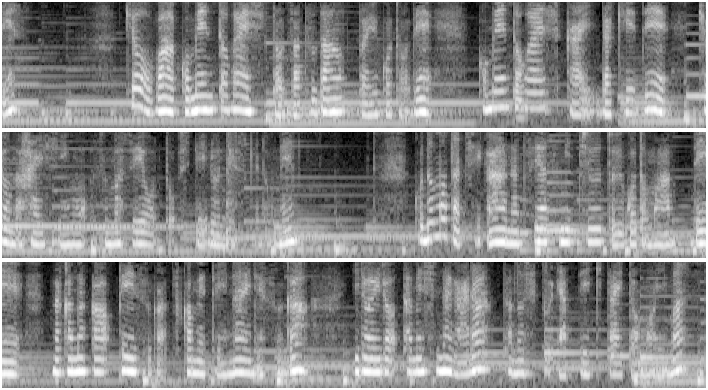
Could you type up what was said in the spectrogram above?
いです。今日はコメント返しと雑談ということでコメント返し会だけで今日の配信を済ませようとしているんですけどね。子どもたちが夏休み中ということもあってなかなかペースがつかめていないですがいろいろ試しながら楽しくやっていきたいと思います。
